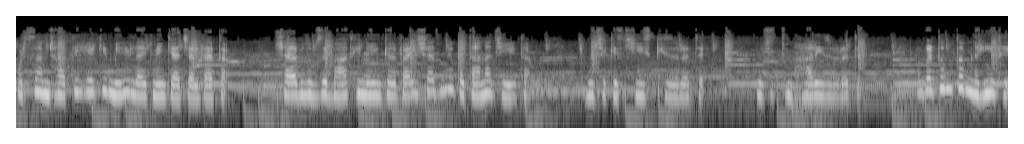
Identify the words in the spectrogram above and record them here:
और समझाती है कि मेरी लाइफ में क्या चल रहा था। शायद मैं तुमसे बात ही नहीं कर पाई, शायद मुझे बताना चाहिए था। कि मुझे किस चीज़ की ज़रूरत है? मुझे तुम्हारी ज़रूरत है। अगर तुम तब नहीं थे,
